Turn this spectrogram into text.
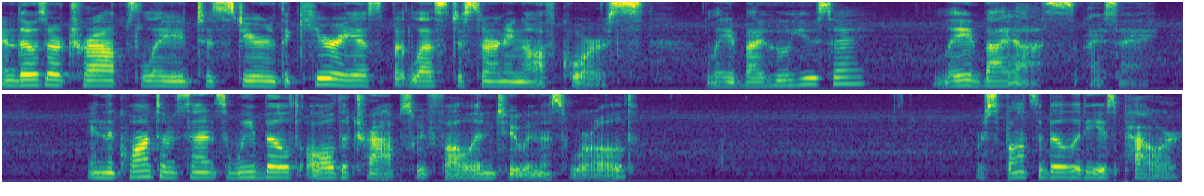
and those are traps laid to steer the curious but less discerning off course. Laid by who, you say? Laid by us, I say. In the quantum sense, we built all the traps we fall into in this world. Responsibility is power.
